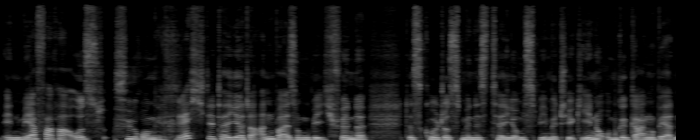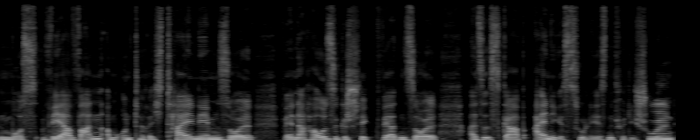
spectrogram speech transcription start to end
in mehrfacher Ausführung recht detaillierte Anweisungen, wie ich finde, des Kultusministeriums, wie mit Hygiene umgegangen werden muss, wer wann am Unterricht teilnehmen soll, wer nach Hause geschickt werden soll. Also es gab einiges zu lesen für die Schulen,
